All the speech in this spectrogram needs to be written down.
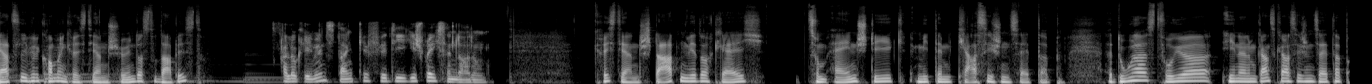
Herzlich willkommen, Christian. Schön, dass du da bist. Hallo Clemens, danke für die Gesprächseinladung. Christian, starten wir doch gleich zum Einstieg mit dem klassischen Setup. Du hast früher in einem ganz klassischen Setup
